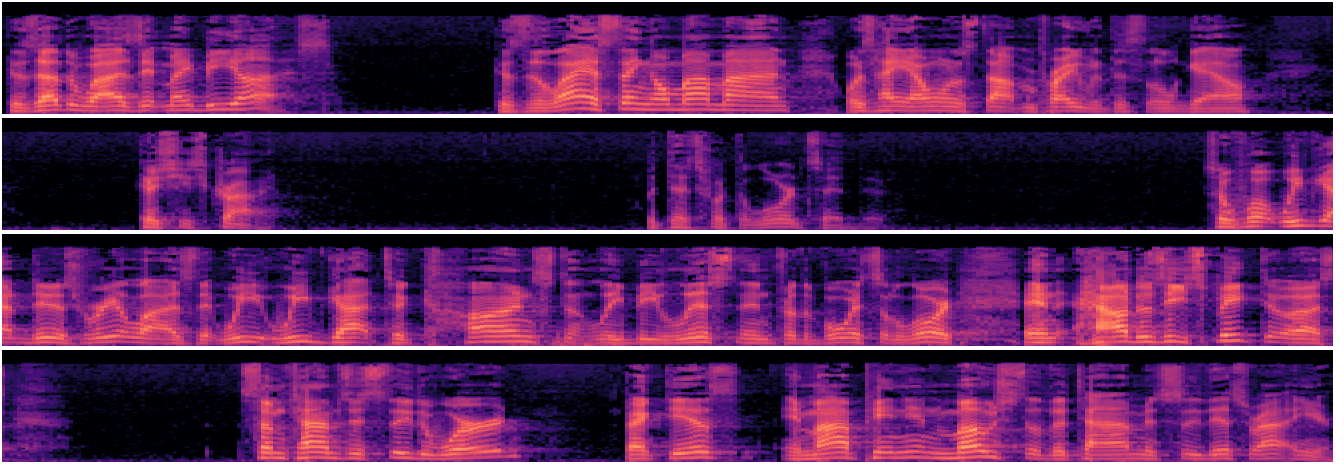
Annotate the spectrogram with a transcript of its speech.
Because otherwise, it may be us. Because the last thing on my mind was, hey, I want to stop and pray with this little gal because she's crying. But that's what the Lord said do. So, what we've got to do is realize that we, we've got to constantly be listening for the voice of the Lord. And how does He speak to us? Sometimes it's through the Word. Fact is, in my opinion, most of the time it's through this right here.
